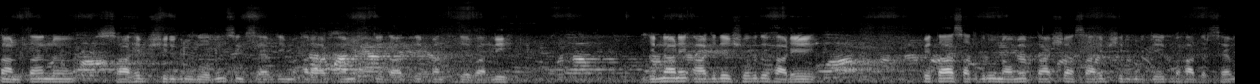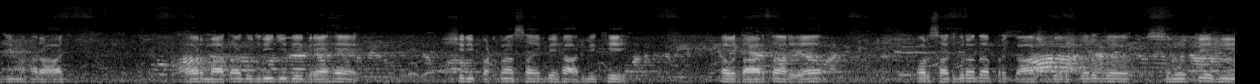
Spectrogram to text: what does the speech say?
ਧੰਨ ਧੰਨ ਸਾਹਿਬ ਸ੍ਰੀ ਗੁਰੂ ਗੋਬਿੰਦ ਸਿੰਘ ਸਾਹਿਬ ਜੀ ਮਹਾਰਾਜ ਅੰਮ੍ਰਿਤ ਦੇ ਦਾਤੇ ਪੰਥ ਦੇ ਵਾਲੀ, ਜਿਨ੍ਹਾਂ ਨੇ ਅੱਜ ਦੇ ਸ਼ੁਭ ਦਿਹਾੜੇ ਪਿਤਾ ਸਤਿਗੁਰੂ ਨੌਵੇਂ ਪਾਤਸ਼ਾਹ ਸਾਹਿਬ ਸ੍ਰੀ ਗੁਰੂ ਤੇਗ ਬਹਾਦਰ ਸਾਹਿਬ ਜੀ ਮਹਾਰਾਜ ਔਰ ਮਾਤਾ ਗੁਜਰੀ ਜੀ ਦੇ ਗ੍ਰਹਿ ਸ੍ਰੀ ਪਟਨਾ ਸਾਹਿਬ ਬਿਹਾਰ ਵਿਖੇ ਅਵਤਾਰ ਧਾਰਿਆ ਔਰ ਸਤਿਗੁਰਾਂ ਦਾ ਪ੍ਰਕਾਸ਼ ਗੁਰਪੁਰਬ ਸਮੁੱਚੇ ਹੀ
